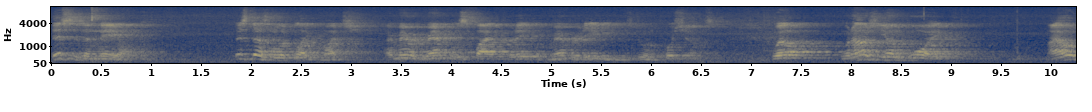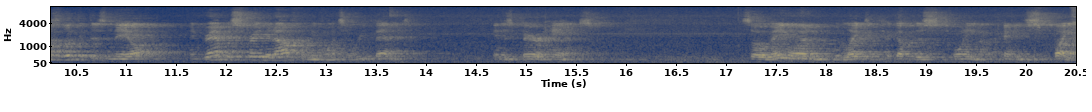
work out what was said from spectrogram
This is a nail. This doesn't look like much. I remember Grandpa was five foot eight, but remember at 80 he was doing push-ups. Well, when I was a young boy, I always looked at this nail, and Grandpa straightened it out for me once and rebent it in his bare hands. So if anyone would like to pick up this 20 penny spike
